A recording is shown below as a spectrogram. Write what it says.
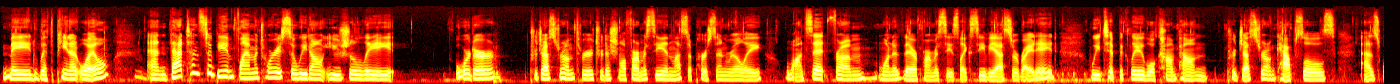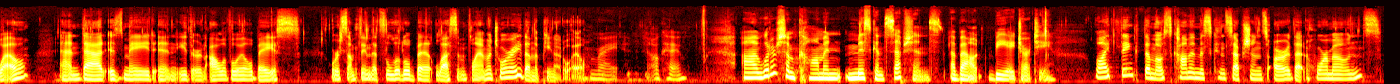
made with peanut oil, and that tends to be inflammatory. So we don't usually order progesterone through a traditional pharmacy unless a person really wants it from one of their pharmacies like CVS or Rite Aid. We typically will compound progesterone capsules as well, and that is made in either an olive oil base or something that's a little bit less inflammatory than the peanut oil. Right. Okay. Uh, what are some common misconceptions about BHRT? Well, I think the most common misconceptions are that hormones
